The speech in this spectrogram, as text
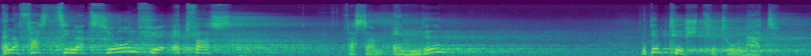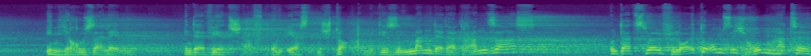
Einer Faszination für etwas, was am Ende mit dem Tisch zu tun hat in Jerusalem in der Wirtschaft im ersten Stock mit diesem Mann, der da dran saß und da zwölf Leute um sich rum hatte,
